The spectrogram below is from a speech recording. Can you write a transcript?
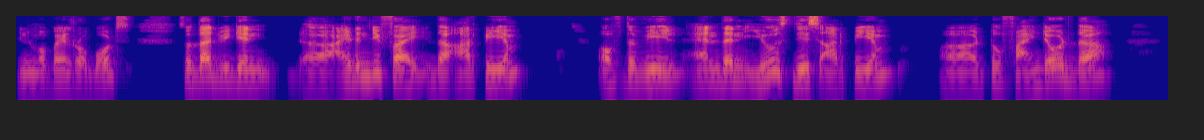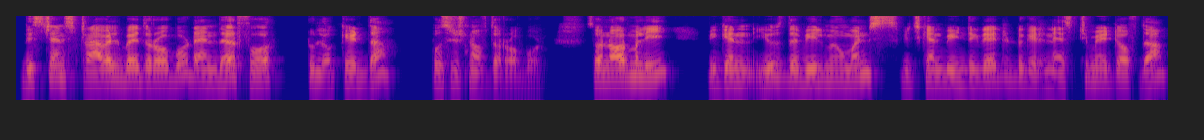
in mobile robots, so that we can uh, identify the RPM of the wheel and then use this RPM uh, to find out the distance traveled by the robot and therefore to locate the position of the robot. So, normally we can use the wheel movements which can be integrated to get an estimate of the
